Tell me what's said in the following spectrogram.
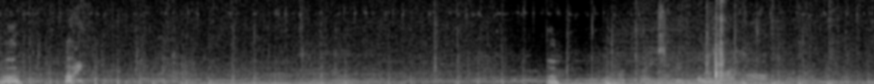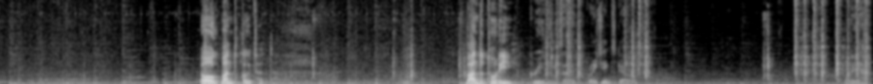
Hey, I praise you with all my heart. 어 만두 가게 찾았다. 만두토리. Greetings, I. Greetings, Gary. What do you have?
